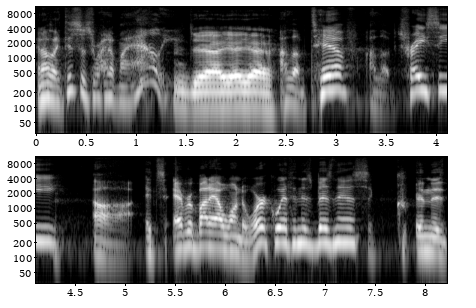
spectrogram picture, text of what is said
And I was like, this is right up my alley. Yeah. Yeah. Yeah. I love Tiff. I love Tracy. Uh, it's everybody I wanted to work with in this business. And the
